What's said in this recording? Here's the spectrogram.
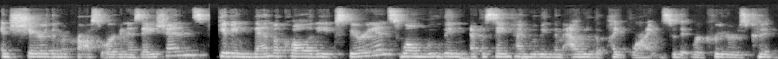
and share them across organizations, giving them a quality experience while moving at the same time moving them out of the pipeline so that recruiters could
